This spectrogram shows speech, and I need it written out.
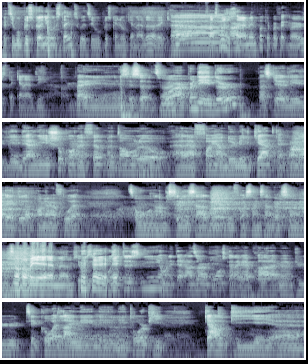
Étiez-vous plus connu aux States ou étiez-vous plus connu au Canada avec? Euh, Franchement, je un- savais même pas que Perfect Mirror c'était canadien. Ben, c'est ça. Tu Ouais. vois, un peu des deux, parce que les, les derniers shows qu'on a fait, mettons, là, à la fin, en 2004, quand on a arrêté la première fois, on remplissait les salles, de- des fois 500 personnes. Oh yeah, man. Puis aux, aux États-Unis, on était rendu à un point où on aurait probablement pu co-headliner les, les tours. Puis Carl puis euh,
